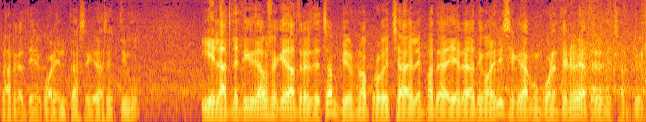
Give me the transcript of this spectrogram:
La Real tiene 40, se queda séptimo. Y el Atlético de Bilbao se queda a 3 de Champions. No aprovecha el empate de ayer del Atlético de Madrid, se queda con 49 a 3 de Champions.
